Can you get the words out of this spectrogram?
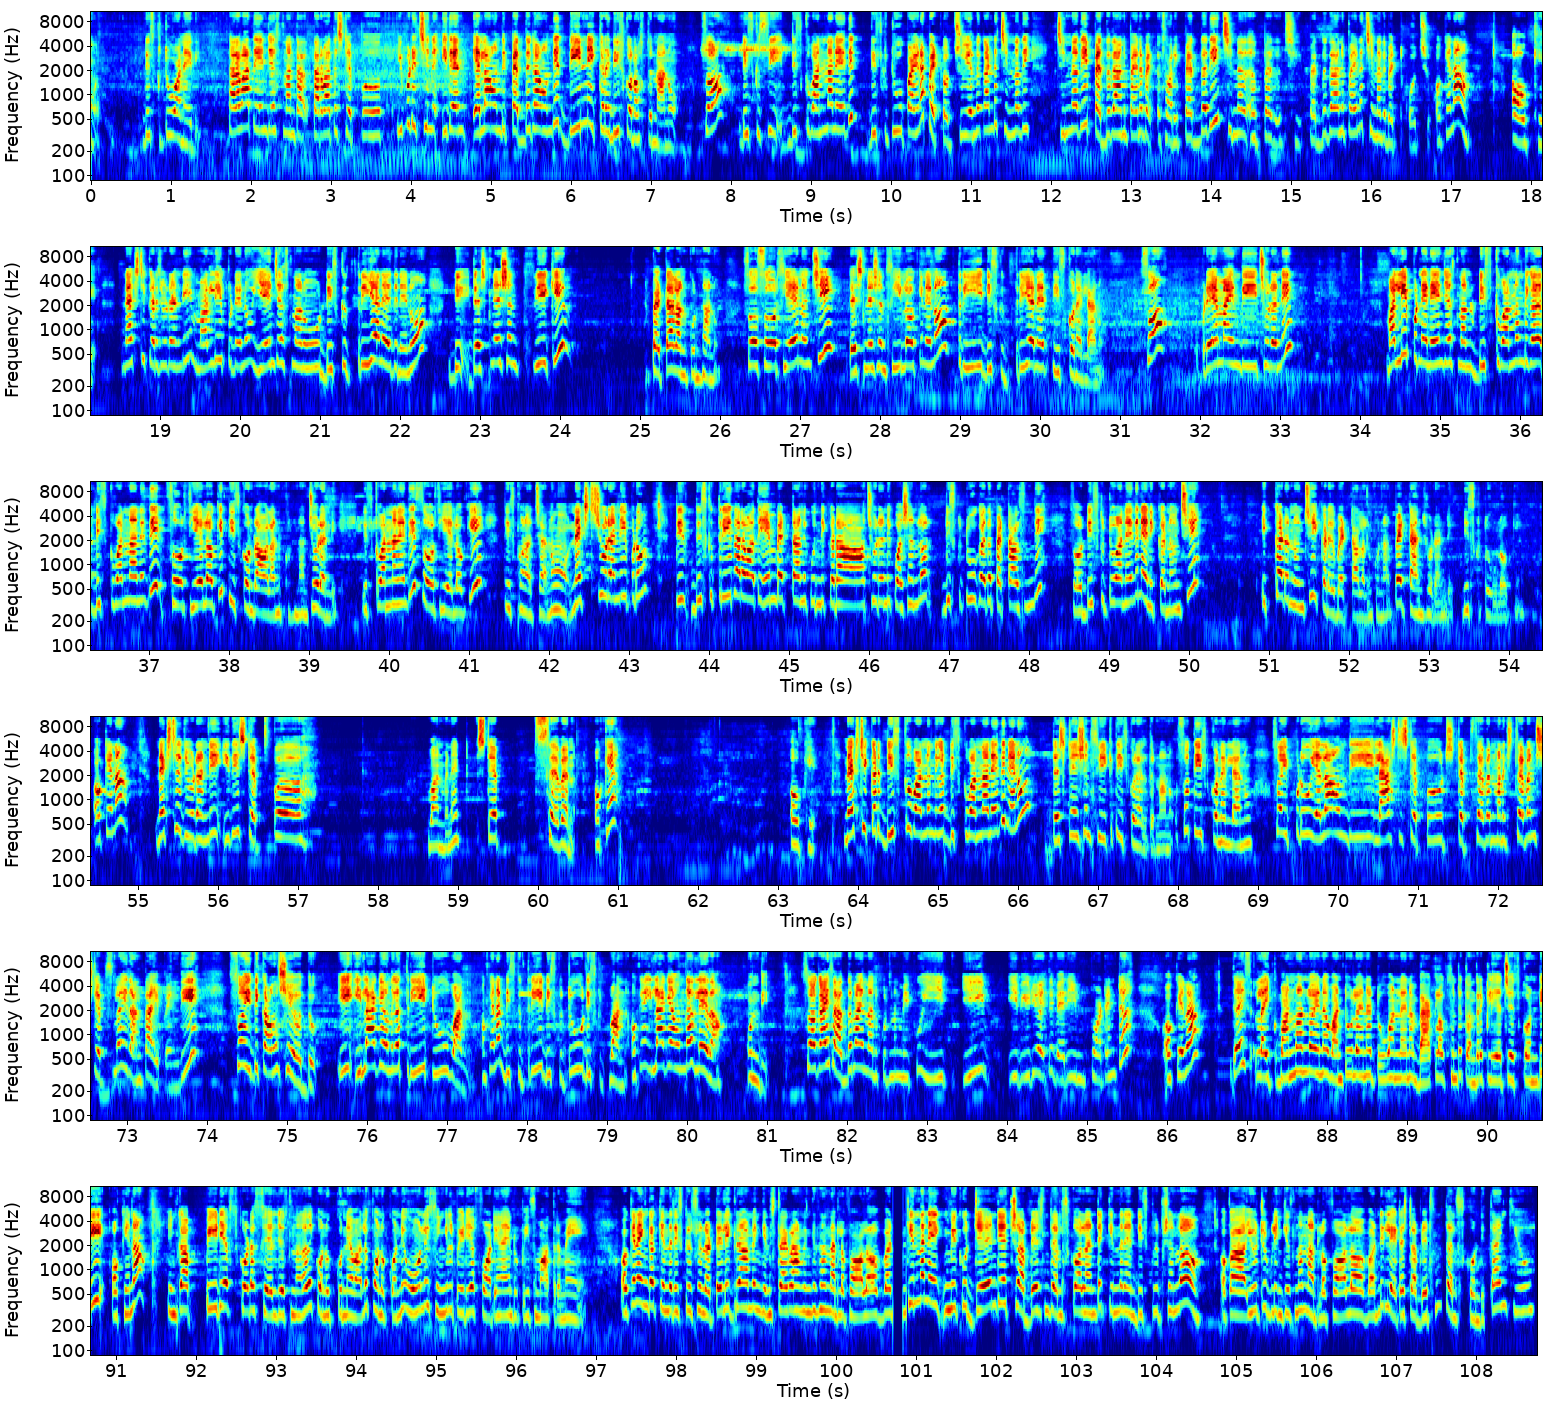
డిస్క్ టూ అనేది. తర్వాత ఏం చేస్తున్నాను తర్వాత స్టెప్ ఇప్పుడు చిన్న ఇది ఎలా ఉంది? పెద్దగా ఉంది. దీన్ని ఇక్కడ తీసుకొని వస్తున్నాను. So disk C disk one అనేది డిస్క్ టూ పైన పెట్టొచ్చు. ఎందుకంటే చిన్నది చిన్నది పెద్దదానిపైన పెట్ట సారీ పెద్దది చిన్న పెద్ద చి- పెద్దదానిపైన చిన్నది పెట్టుకోవచ్చు. ఓకేనా? ఓకే. నెక్స్ట్ ఇక్కడ చూడండి. మళ్ళీ ఇప్పుడు నేను ఏం చేస్తున్నాను? డిస్క్ త్రీ అనేది నేను డి డెస్టినేషన్ త్రీకి పెట్టాలనుకుంటున్నాను. సో సోర్స్ ఏ నుంచి డెస్టినేషన్ సిలోకి నేను త్రీ డిస్క్ త్రీ అనేది తీసుకొని వెళ్ళాను. సో ఇప్పుడు ఏమైంది చూడండి. మళ్ళీ ఇప్పుడు నేను ఏం చేస్తున్నాను డిస్క్ వన్ ఉంది కదా డిస్క్ వన్ అనేది సోర్స్ ఏలోకి తీసుకొని రావాలనుకుంటున్నాను చూడండి. డిస్క్ వన్ అనేది సోర్స్ ఏలోకి తీసుకొని వచ్చాను. నెక్స్ట్ చూడండి ఇప్పుడు డిస్క్ త్రీ తర్వాత ఏం పెట్టడానికి ఉంది ఇక్కడ? చూడండి క్వశ్చన్లో డిస్క్ టూ కదా పెట్టాల్సింది. సో డిస్క్ టూ అనేది నేను ఇక్కడ నుంచి ఇక్కడ నుంచి ఇక్కడికి పెట్టాలనుకున్నాను. పెట్టాను చూడండి డిస్క్ టూలోకి ఓకేనా? నెక్స్ట్ చూడండి ఇది step one minute step seven. Okay? Okay. Next ఇక్కడ డిస్క్ వన్ ఉంది కదా డిస్క్ వన్ అనేది నేను డెస్టినేషన్ సీకి తీసుకొని వెళ్తున్నాను. సో తీసుకొని వెళ్ళాను. సో ఇప్పుడు ఎలా ఉంది? లాస్ట్ స్టెప్ స్టెప్ సెవెన్ మనకి సెవెన్ స్టెప్స్లో ఇదంతా అయిపోయింది. సో ఇది కౌంట్ చేయొద్దు. ఈ ఇలాగే ఉంది కదా త్రీ టూ వన్ ఓకేనా? Disk three disk two disk one okay ఇలాగే ఉందా? లేదా? ఉంది. సో గైస్ అర్థమైంది అనుకుంటున్నాను మీకు. ఈ ఈ ఈ వీడియో అయితే వెరీ ఇంపార్టెంట్ ఓకేనా గైస్ లైక్ వన్ వన్లో అయినా వన్ టూలో అయినా టూ వన్లో అయినా బ్యాక్లాగ్స్ ఉంటే తొందరగా క్లియర్ చేసుకోండి. ఓకేనా ఇంకా పీడిఎఫ్స్ కూడా సేల్ చేస్తున్నాం కదా కొనుక్కునే వాళ్ళు కొనుక్కోండి. Only single PDF forty nine rupees మాత్రమే ఓకేనా ఇంకా కింద డిస్క్రిప్షన్లో టెలిగ్రామ్ లింక్ ఇన్స్టాగ్రామ్ లింక్ దాంట్లో ఫాలో అవ్వండి. కింద మీకు జేఎన్టీహెచ్ అప్డేట్స్ని తెలుసుకోవాలంటే కింద నేను డిస్క్రిప్షన్లో ఒక యూట్యూబ్ లింక్ ఇస్తున్నాను దాంట్లో ఫాలో అవ్వండి. లేటెస్ట్ అప్డేట్స్ని తెలుసుకోండి. Thank you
